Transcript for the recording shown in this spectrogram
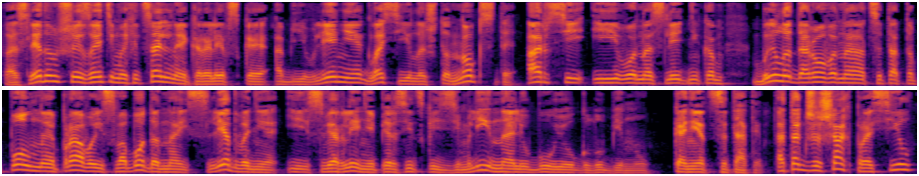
Последовавшее за этим официальное королевское объявление гласило, что Нокс де Арси и его наследникам было даровано, цитата, «полное право и свобода на исследование и сверление персидской земли на любую глубину». Конец цитаты. А также Шах просил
